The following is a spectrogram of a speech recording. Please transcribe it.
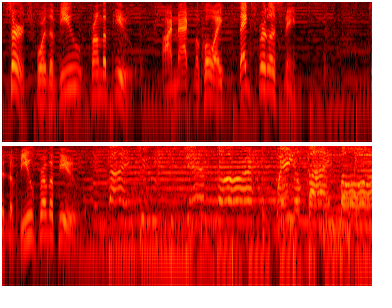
Search for The View from a Pew. I'm Mac McKoy. Thanks for listening to The View from a Pew. Divine Truth Christian Store, where you'll find more.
